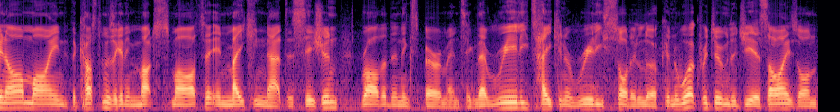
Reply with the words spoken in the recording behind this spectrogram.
in our mind, the customers are getting much smarter in making that decision rather than experimenting. They're really taking a really solid look. And the work we're doing with the GSIs on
